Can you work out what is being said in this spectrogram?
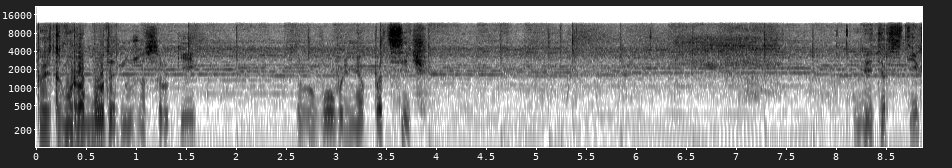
Поэтому работать нужно с руки, чтобы вовремя подсечь. Ветер стих.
